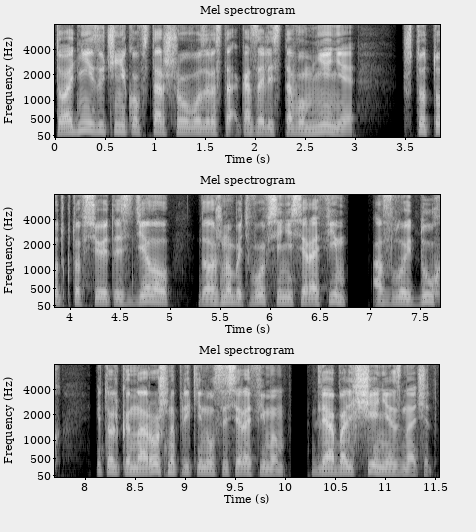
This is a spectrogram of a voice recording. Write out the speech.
то одни из учеников старшего возраста оказались того мнения, что тот, кто все это сделал, должно быть вовсе не Серафим, а злой дух, и только нарочно прикинулся Серафимом, для обольщения, значит,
